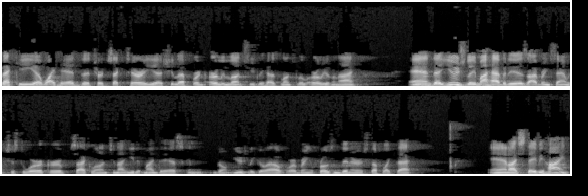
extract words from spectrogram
Becky uh, Whitehead, the church secretary, uh, she left for an early lunch. She Usually has lunch a little earlier than I. And uh, usually my habit is I bring sandwiches to work or sack lunch and I eat at my desk and don't usually go out or I bring a frozen dinner, stuff like that. And I stay behind.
